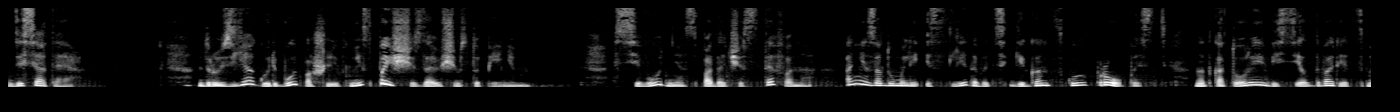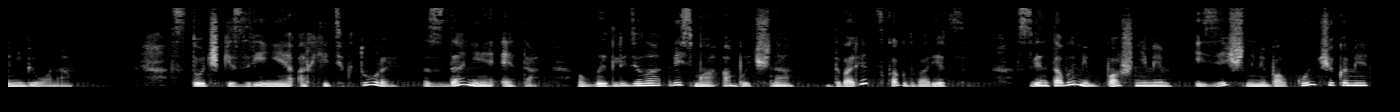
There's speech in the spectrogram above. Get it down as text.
десятая. Друзья гурьбой пошли вниз по исчезающим ступеням. Сегодня с подачи Стефана они задумали исследовать гигантскую пропасть, над которой висел дворец Манибиона. С точки зрения архитектуры здание это выглядело весьма обычно. Дворец как дворец, с винтовыми башнями, изящными балкончиками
